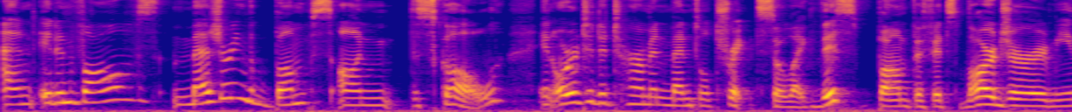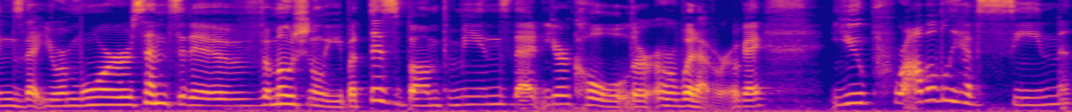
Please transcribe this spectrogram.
And it involves measuring the bumps on the skull in order to determine mental traits. So, like this bump, if it's larger, it means that you're more sensitive emotionally, but this bump means that you're cold or, or whatever, okay? You probably have seen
